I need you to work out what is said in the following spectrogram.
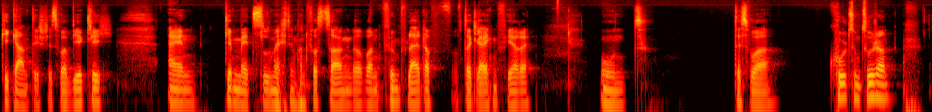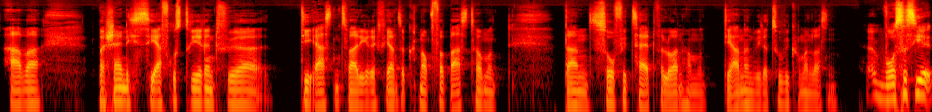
gigantisch. Das war wirklich ein Gemetzel, möchte man fast sagen. Da waren fünf Leute auf, auf der gleichen Fähre. Und das war cool zum Zuschauen, aber wahrscheinlich sehr frustrierend für die ersten zwei, die ihre Fähren so knapp verpasst haben und dann so viel Zeit verloren haben und die anderen wieder zugekommen lassen. Was sie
